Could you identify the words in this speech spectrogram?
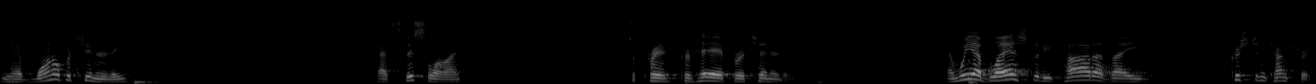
You have one opportunity. That's this life to pre- prepare for eternity. And we are blessed to be part of a Christian country,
